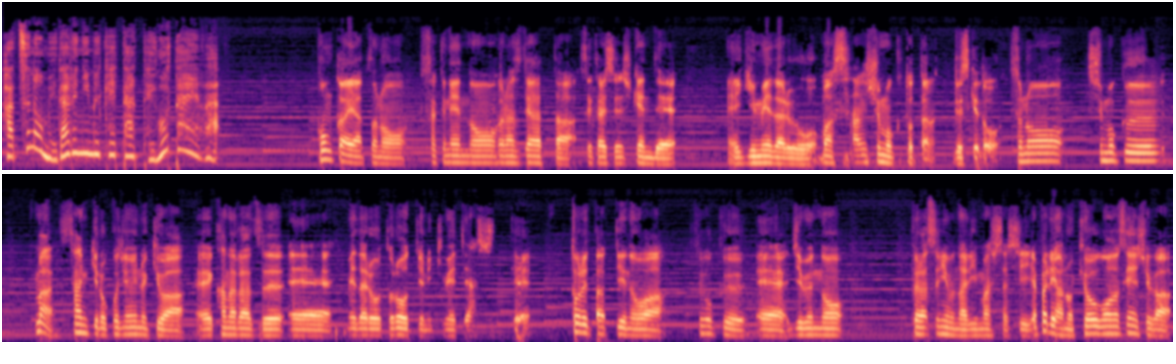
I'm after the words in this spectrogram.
初のメダルに向けた手応えは？今回はその昨年のフランスであった世界選手権で、え銀メダルを、まあ、3種目取ったんですけど、その種目まあ、3キロ個人追い抜きは、え必ず、えメダルを取ろうっていうふうに決めて走って、取れたっていうのは、すごく、え自分のプラスにもなりましたし、やっぱりあの、強豪の選手が、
